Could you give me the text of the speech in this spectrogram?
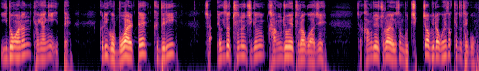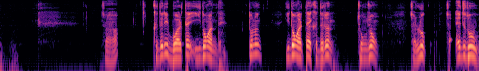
이동하는 경향이 있대. 그리고 뭐 할 때 그들이 자 여기서 두는 지금 강조에 두라고 하지. 자 강조에 두라 여기서 뭐 직접이라고 해석해도 되고. 자 그들이 뭐 할 때 이동한대. 또는 이동할 때 그들은 종종 자 look 자 as though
